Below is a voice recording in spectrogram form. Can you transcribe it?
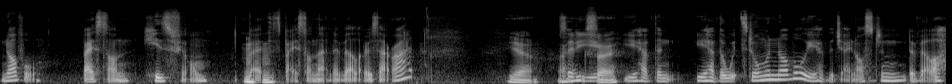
novel based on his film. Mhm. That's based on that novella. Is that right? Yeah, I so think do you so. you have the you have the Whit Stillman novel, or you have the Jane Austen novella?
